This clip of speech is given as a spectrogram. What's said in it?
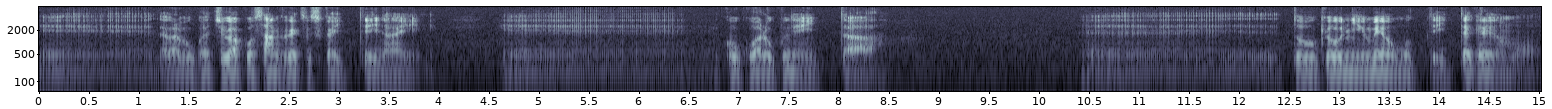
えー、だから僕は中学校3ヶ月しか行っていない、えー、高校は6年行った、えー、東京に夢を持って行ったけれども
